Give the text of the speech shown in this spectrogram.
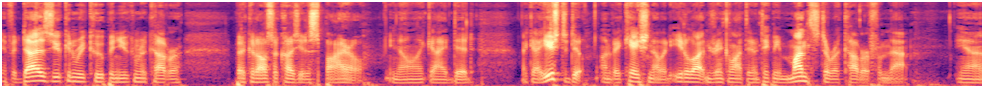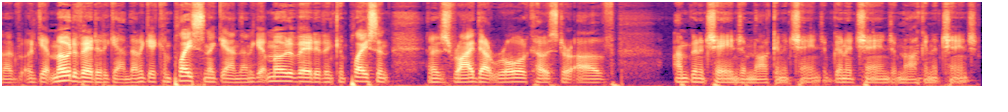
If it does, you can recoup and you can recover but it could also cause you to spiral, you know, like I did, like I used to do on vacation. I would eat a lot and drink a lot. It would take me months to recover from that. And I'd, I'd, get motivated again, then I'd get complacent again, then I'd get motivated and complacent, and I'd just ride that roller coaster of, I'm going to change, I'm not going to change, I'm going to change, I'm not going to change.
